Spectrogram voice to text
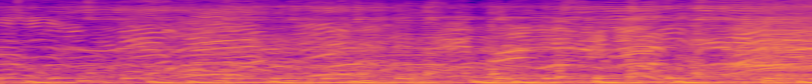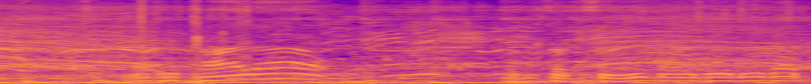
สุดท้ายแล้วเป็นศักดิ์ศรีมวยคู่นี้ครับ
